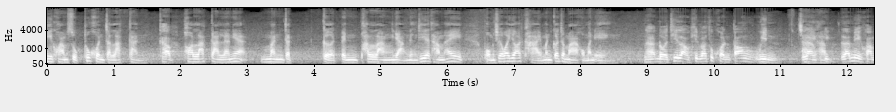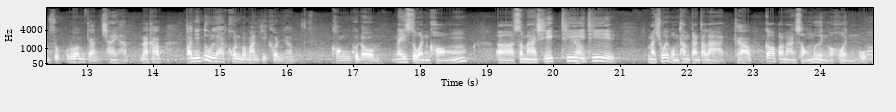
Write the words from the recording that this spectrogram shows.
มีความสุขทุกคนจะรักกัน ครับ พอรักกันแล้วเนี่ยมันจะ เกิดเป็นพลังอย่างหนึ่งที่จะทำให้ ผมเชื่อว่ายอดขายมันก็จะมาของมันเองนะโดยที่เราคิดว่าทุกคนต้องวินใช่และครับ อีกและมีความสุขร่วมกันใช่ครับ นะครับ ตอนนี้ดูแลคนประมาณกี่คนครับ ของคุณโอม ในส่วนของเออสมาชิกที่ครับ ที่มาช่วยผมทำการตลาด ครับ ก็ประมาณ 20,000 กว่าคน โอ้โห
